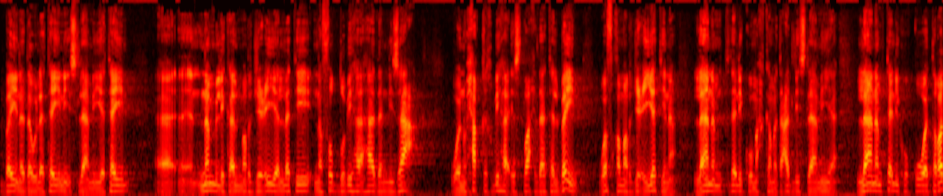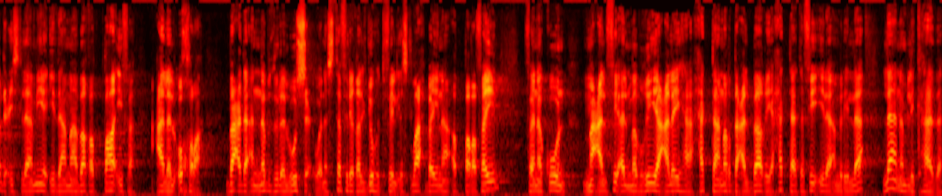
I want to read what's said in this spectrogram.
بين دولتين إسلاميتين آه، نملك المرجعية التي نفض بها هذا النزاع. ونحقق بها إصلاح ذات البين وفق مرجعيتنا. لا نمتلك محكمة عدل إسلامية لا نمتلك قوة ردع إسلامية إذا ما بغت طائفة على الأخرى. بعد أن نبذل الوسع ونستفرغ الجهد في الإصلاح بين الطرفين فنكون مع الفئة المبغية عليها حتى نردع الباغية حتى تفيء إلى أمر الله. لا نملك هذا.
